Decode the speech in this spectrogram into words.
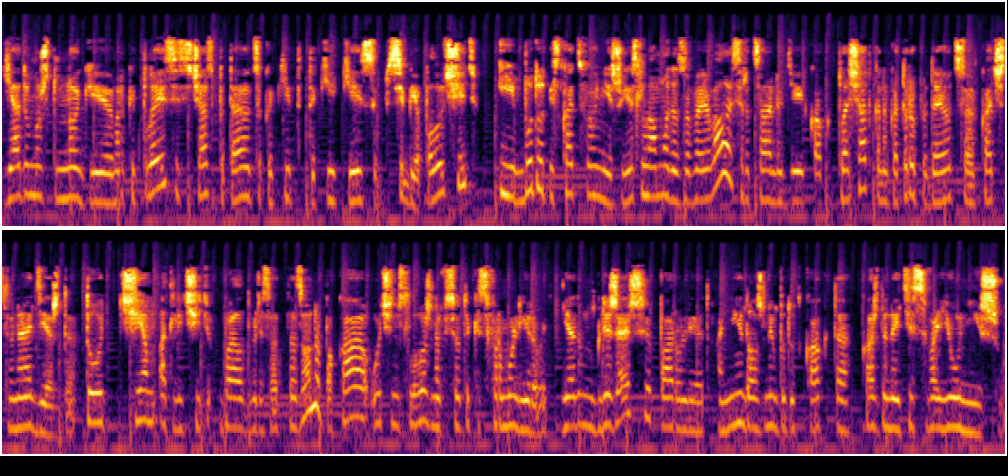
Я думаю, что многие маркетплейсы сейчас пытаются какие-то такие кейсы себе получить и будут искать свою нишу. Если Ламода завоевала сердца людей как площадка, на которой продается качественная одежда, то чем отличить Wildberries от Озона, пока очень сложно все-таки сформулировать. Я думаю, в ближайшие пару лет они должны будут как-то каждый найти свою нишу.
